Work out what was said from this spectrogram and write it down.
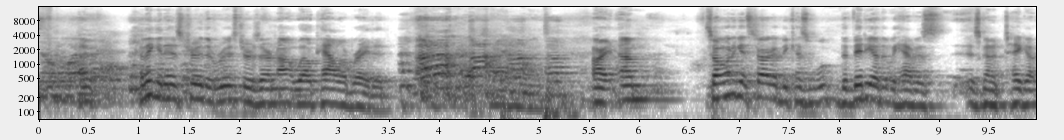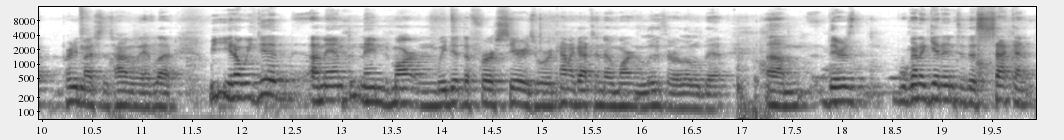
No more of that. I think it is true that roosters are not well calibrated. All right. Um, so I want to get started because w- the video that we have is is going to take up pretty much the time that we have left. We, you know, we did a man named Martin. We did the first series where we kind of got to know Martin Luther a little bit. Um, there's we're going to get into the second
